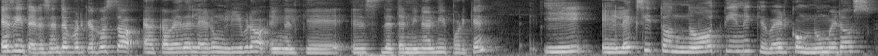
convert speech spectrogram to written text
Es interesante porque justo acabé de leer un libro en el que es determinar mi por qué. Y el éxito no tiene que ver con números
